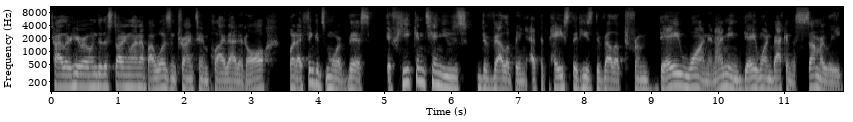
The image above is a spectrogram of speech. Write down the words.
Tyler Herro into the starting lineup. I wasn't trying to imply that at all, but I think it's more of this if he continues developing at the pace that he's developed from day one, and I mean day one back in the summer league,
